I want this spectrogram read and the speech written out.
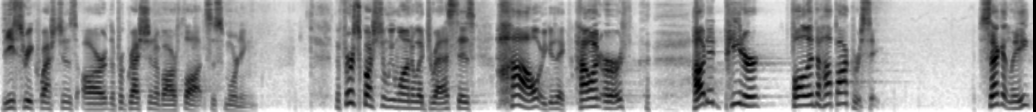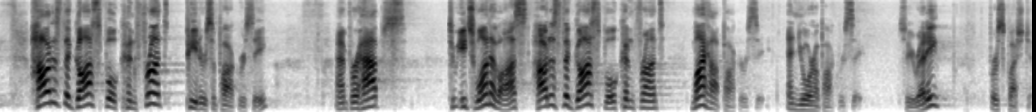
these three questions are the progression of our thoughts this morning. The first question we want to address is how, or you can say, how on earth, how did Peter fall into hypocrisy? Secondly, how does the gospel confront Peter's hypocrisy? And perhaps to each one of us, how does the gospel confront my hypocrisy and your hypocrisy? So, you ready? First question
